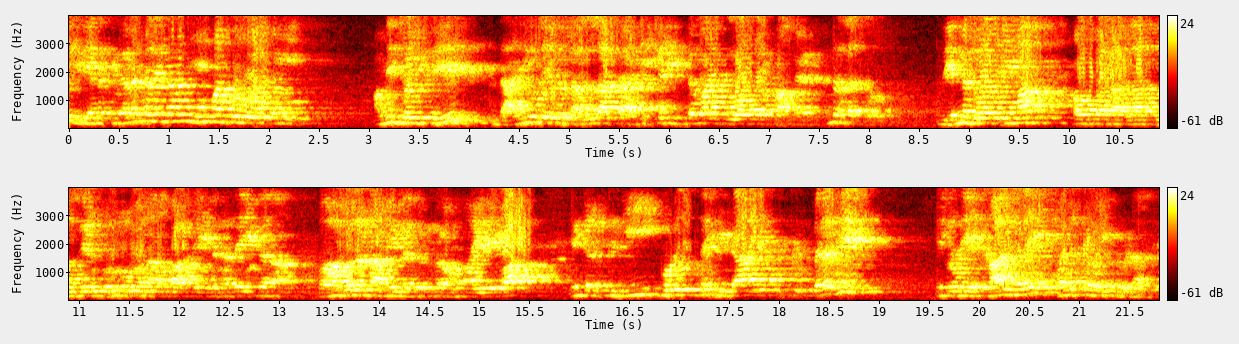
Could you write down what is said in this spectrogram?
இது எனக்கு விளங்கலைனாலும் ஈமான் கொள்வார்கள் அப்படின்னு சொல்லிட்டு இந்த அறிவுடையவர்கள் அல்லாஹ்ட்ட அடிக்கடி இந்த மாதிரி துவா கேட்பாங்க என்று அல்லாஹ் சொல்றான் இது என்ன துவா தெரியுமா ربنا لا تزغ قلوبنا بعد إذ هديتنا وهب لنا من لدنك رحمة இறைவா எங்களுக்கு நீ கொடுத்த ஹிதாயத்துக்கு பிறகு எங்களுடைய கால்களை வழுக்க வைத்து விடாது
